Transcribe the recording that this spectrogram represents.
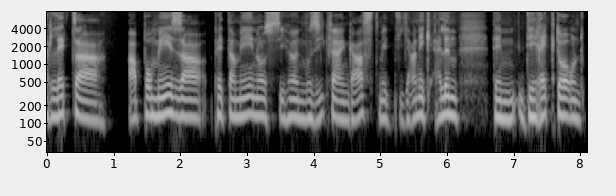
Arletta Apomesa Petamenos. Sie hören Musik für einen Gast mit Yannick Allem, dem Direktor und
